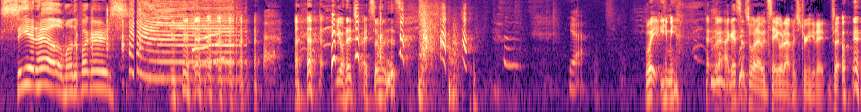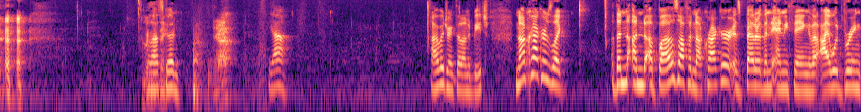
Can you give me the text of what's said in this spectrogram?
"See it, hell, motherfuckers." you want to try some of this? Yeah. Wait, you mean? I guess that's what I would say when I was drinking it. So, Well, that's good. yeah. Yeah. I would drink that on a beach. Nutcrackers, like, the a, a buzz off a nutcracker is better than anything that I would bring,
